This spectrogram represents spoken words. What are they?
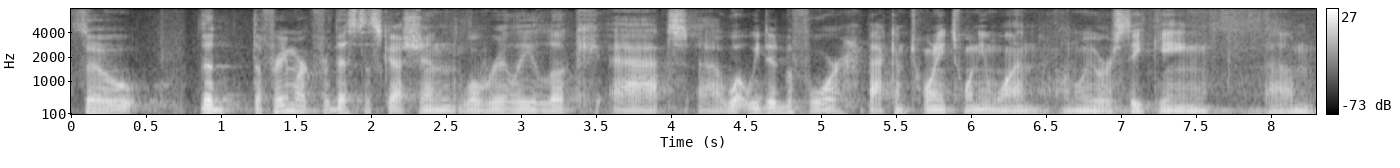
So, the, the framework for this discussion will really look at uh, what we did before back in 2021 when we were seeking um,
